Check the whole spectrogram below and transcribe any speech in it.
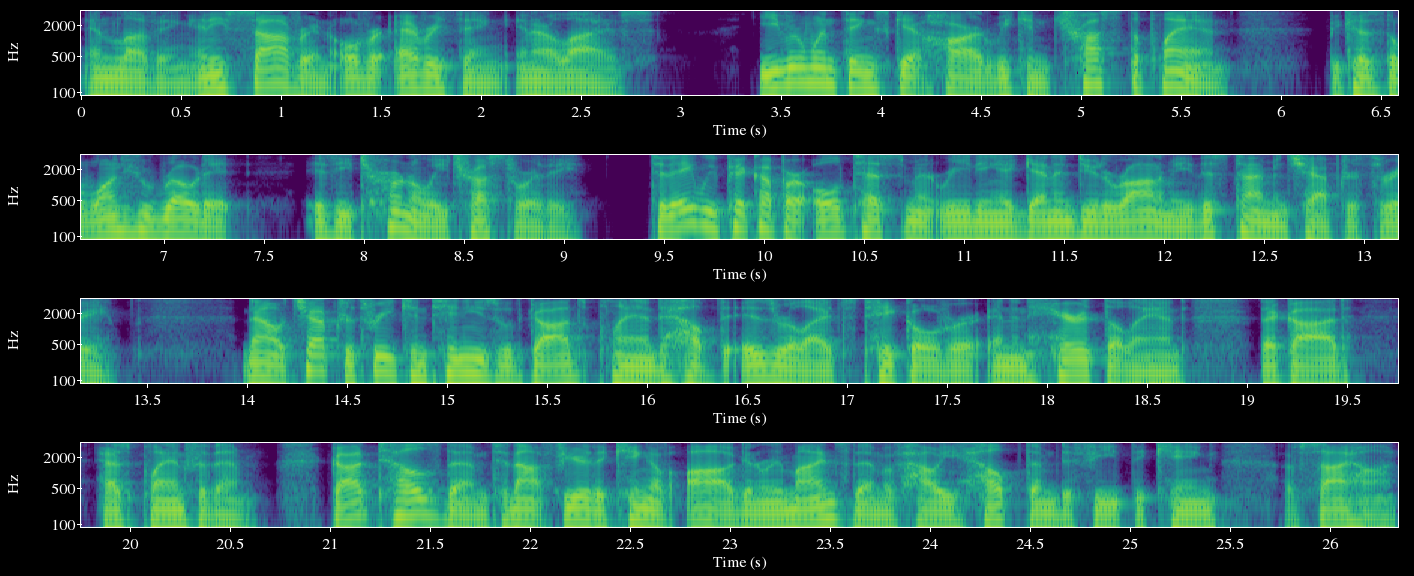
and loving. And He's sovereign over everything in our lives. Even when things get hard, we can trust the plan because the one who wrote it is eternally trustworthy. Today, we pick up our Old Testament reading again in Deuteronomy, this time in chapter 3. Now, chapter 3 continues with God's plan to help the Israelites take over and inherit the land that God has planned for them. God tells them to not fear the king of Og and reminds them of how he helped them defeat the king of Sihon.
